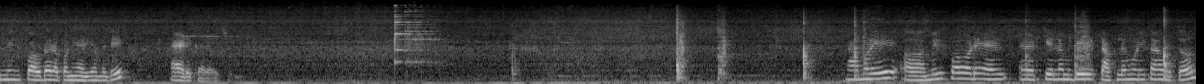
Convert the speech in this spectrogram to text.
मिल्क पावडर आपण ह्याच्यामध्ये ॲड करायची. ह्यामुळे मिल्क पावडे ॲड ॲड केलं म्हणजे टाकल्यामुळे काय होतं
